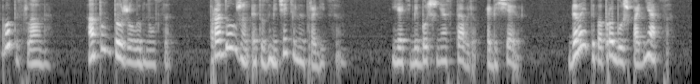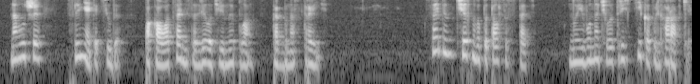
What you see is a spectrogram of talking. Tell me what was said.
Вот и славно. Антон тоже улыбнулся. Продолжим эту замечательную традицию. Я тебе больше не оставлю, обещаю. Давай ты попробуешь подняться. Нам лучше слинять отсюда, пока у отца не созрел очередной план, как бы нас стравить. Сабин честно попытался встать, но его начало трясти, как в лихорадке.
